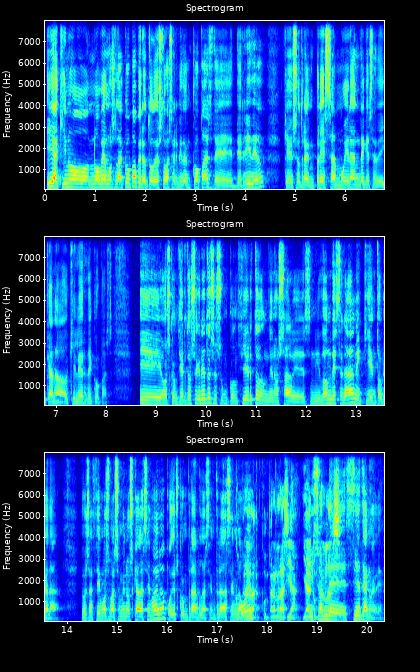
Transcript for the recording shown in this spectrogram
y aquí no, no vemos la copa, pero todo esto va servido en copas de, de que es otra empresa muy grande que se dedican al alquiler de copas. Y los conciertos secretos es un concierto donde no sabes ni dónde será ni quién tocará. Los hacemos más o menos cada semana, puedes comprar las entradas en la web Comprarla- comprarlas ya, ya, y son comprarlas. de 7 a 9.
